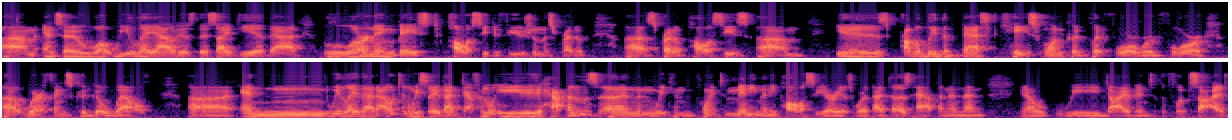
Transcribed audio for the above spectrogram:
Um, and so what we lay out is this idea that learning based policy diffusion, the spread of uh, spread of policies. Um, is probably the best case one could put forward for uh, where things could go well. Uh, and we lay that out and we say that definitely happens. Uh, and then we can point to many, many policy areas where that does happen. And then, you know, we dive into the flip side.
